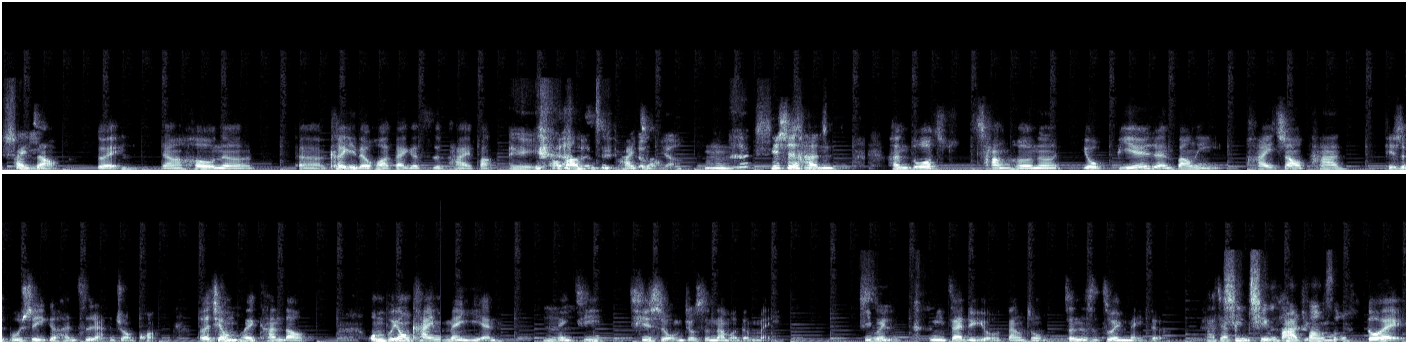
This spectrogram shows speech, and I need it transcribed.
嗯，拍照，对，嗯、然后呢，呃，可以的话带个自拍棒，哎，然后帮自己 拍照。嗯，其实很很多场合呢，有别人帮你拍照，它其实不是一个很自然的状况，而且我们会看到，嗯、我们不用开美颜、美肌，其实我们就是那么的美，因为你在旅游当中真的是最美的，大家心情很放松，对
